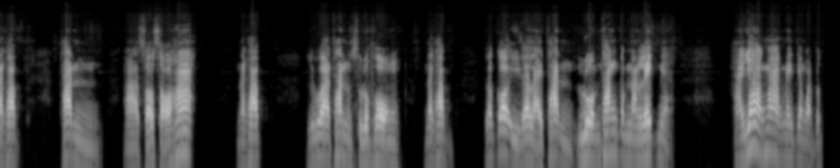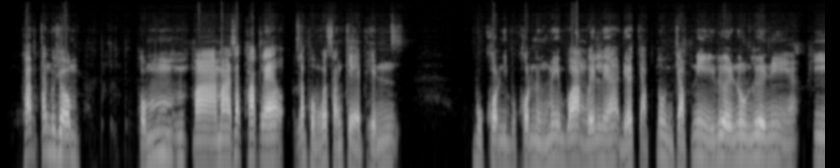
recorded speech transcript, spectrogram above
นะครับ ท่าน อ่าสสห้านะครับ หรือว่าท่านสุรพงศ์นะครับ แล้วก็อีกหลาย ๆ ท่านรวมทั้งกำนันเล็กเนี่ย หายากมากในจังหวัดปทุมครับ ท่านผู้ชม ผมมามาสักพักแล้ว แล้วผมก็สังเกตเห็นบุคคลอีกบุคคลหนึ่งไม่ว่างเว้นเลยฮะเดี๋ยวจับนู่นจับนี่เรื่อยนู่นเรื่อยนี่ฮะพี่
